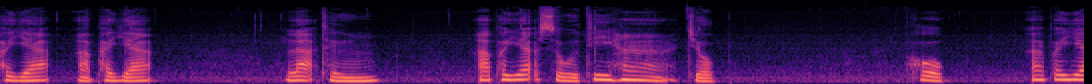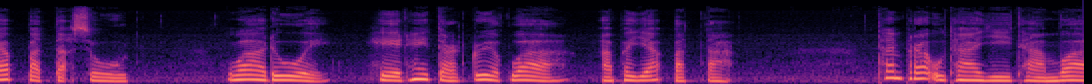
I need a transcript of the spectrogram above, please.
ภยะอภยะ ละถึงอภยะสูตรที่ห้าจบ 6. อภยะปัตตสูตร ว่าด้วย เหตุให้ตรัสเรียกว่าอภยะปัตตะ ท่านพระอุทายีถามว่า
